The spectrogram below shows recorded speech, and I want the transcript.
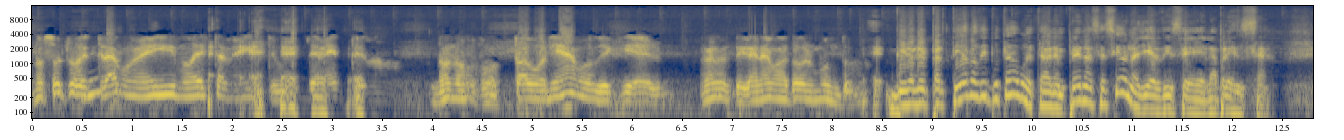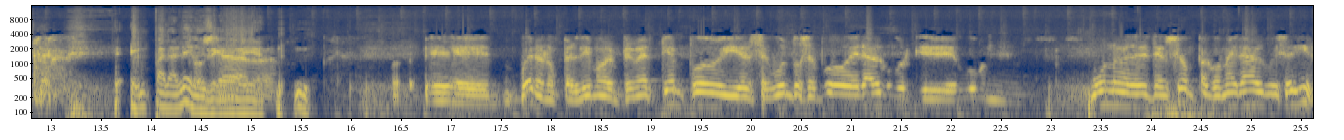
Nosotros entramos ahí modestamente, humildemente, no, nos pavoneamos de que ganamos a todo el mundo. ¿Vieron el partido los diputados? Porque estaban en plena sesión ayer, dice la prensa. en paralelo. O eh, bueno, nos perdimos el primer tiempo y el segundo se pudo ver algo porque hubo una detención para comer algo y seguir.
